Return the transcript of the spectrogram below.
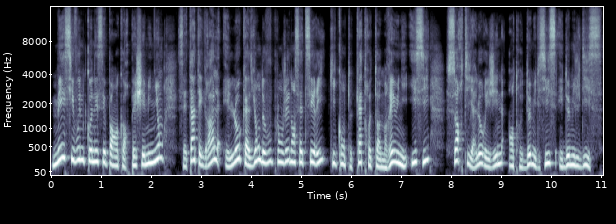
Mais si vous ne connaissez pas encore Péché Mignon, cette intégrale est l'occasion de vous plonger dans cette série qui compte 4 tomes réunis ici, sortis à l'origine entre 2006 et 2010.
